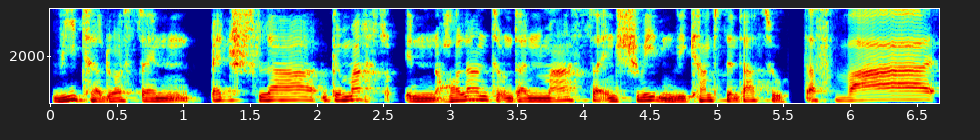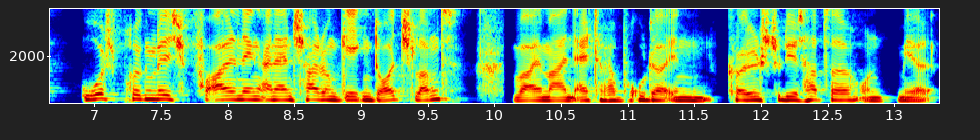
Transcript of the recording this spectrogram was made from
Vita. Du hast deinen Bachelor gemacht in Holland und deinen Master in Schweden. Wie kam es denn dazu? Das war ursprünglich vor allen Dingen eine Entscheidung gegen Deutschland, weil mein älterer Bruder in Köln studiert hatte und mir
